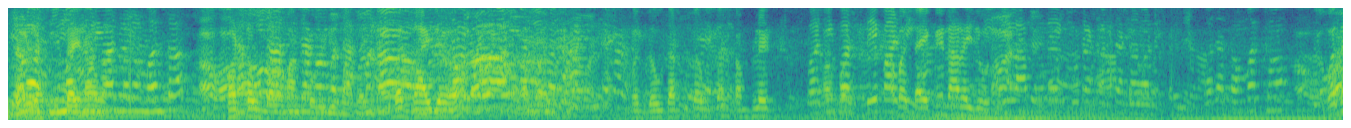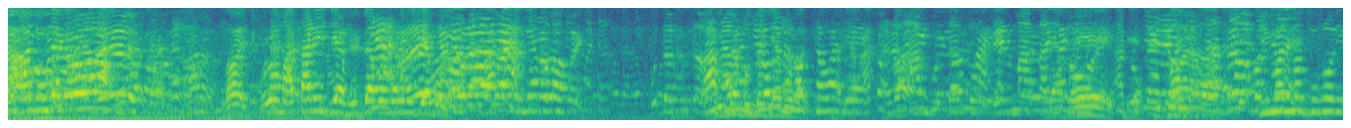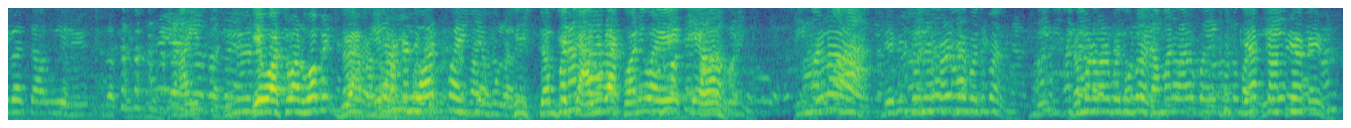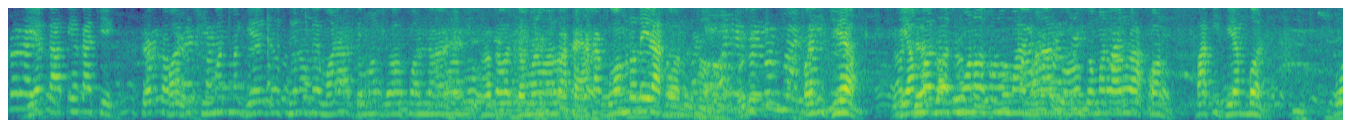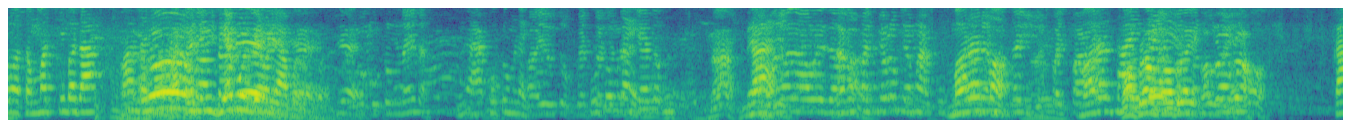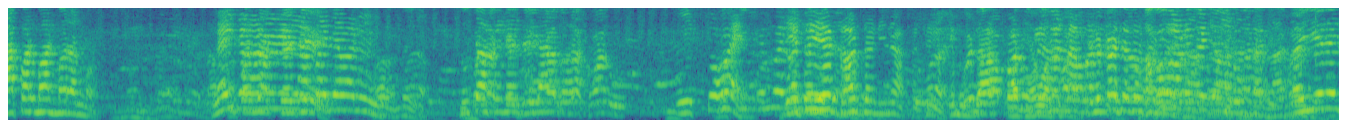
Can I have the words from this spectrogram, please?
ચાલી ફરતો ઉતારો બધા આવી જાય ઉતાર ઉતાર ઉતાર કમ્પ્લીટ બધા એક ના રહી જવું બધા હાથ ઊંચા કરો. બસ બોલો માતાની જે મુદ્દા પર જે બોલો. મુદ્દા મુદ્દા જે બોલો એ વાંચવાનું હો ભાઈ. જે આપણે સિસ્ટમ જે ચાલુ રાખવાની હોય એ કહેવાનું. બેબી સોને કરે છે બધું બંધ. જમણવાર બધું બંધ. કેક કાપી હે કઈ ઘેર કાપી હકા કેક. કેક કાપી. બાકી ઘેર દસ જણો મેં મણા જમણ દસ પંદર હગાવા જમણવાર રાખાય આખા ગામનો નહીં રાખવાનું. પછી જેમ જેમમાં દસ માણસોનું માં મણાવી ઓનું જમણવાળું રાખવાનું. બાકી જેમ બંધ. બોલો સમજ છે બધા માતાજી. માતાજીની બોલ દેવાની આપણે કુટુંબ નહીં કુટુંબ નહીં. ના મરણમાં. મરણ થાય કાપડ બંધ મરણમાં. જવાનું. જવાનું નહીં જે સીધા કાદુ નાખવાનું એક તો તો કે નહીં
